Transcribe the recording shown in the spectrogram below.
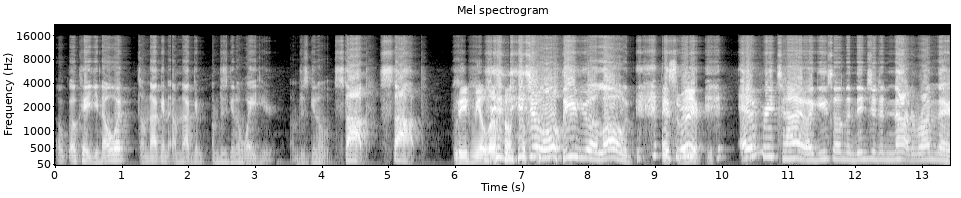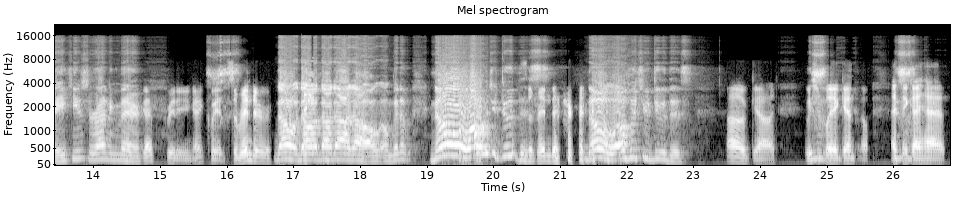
Okay, you know what? I'm not gonna. I'm not gonna. I'm just gonna wait here. I'm just gonna stop. Stop. Leave me alone. Ninja won't leave you alone. I It's swear. Every time I keep telling the ninja to not run there, he keeps running there. I'm quitting. I quit. Surrender. No, no, no, no, no. I'm, I'm gonna. No, why would you do this? Surrender. No, why would you do this? Oh god. We should play again though. I think I have.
